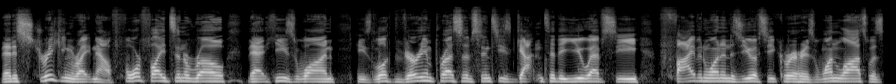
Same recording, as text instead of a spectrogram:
that is streaking right now, four fights in a row that he's won. He's looked very impressive since he's gotten to the UFC. Five and one in his UFC career. His one loss was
